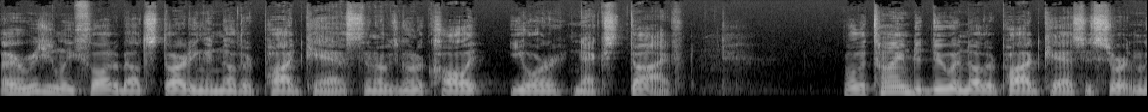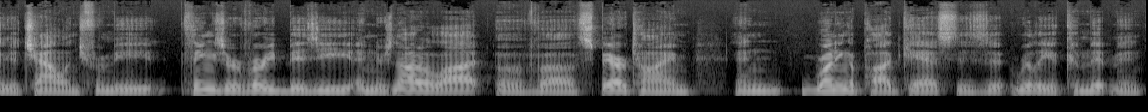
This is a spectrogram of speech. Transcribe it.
I originally thought about starting another podcast, and I was going to call it Your Next Dive. Well, the time to do another podcast is certainly a challenge for me. Things are very busy, and there's not a lot of uh, spare time. And running a podcast is really a commitment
